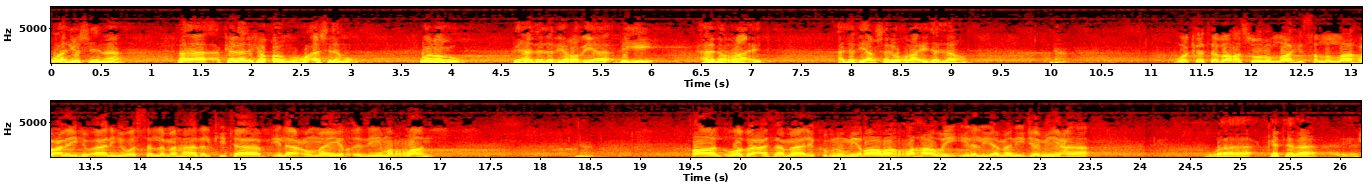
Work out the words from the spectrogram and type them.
وأن يسلم فكذلك قومه أسلموا ورضوا بهذا الذي رضي به هذا الرائد الذي أرسلوه رائدا لهم. نعم. وكتب رسول الله صلى الله عليه وآله وسلم هذا الكتاب إلى عمير ذي مران. نعم. قال وبعث مالك بن مرارة الرهاوي إلى اليمن جميعا. وكتب إيش؟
